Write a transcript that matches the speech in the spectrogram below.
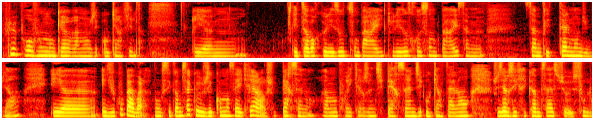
plus profond de mon cœur, vraiment, j'ai aucun filtre. Et, euh, et de savoir que les autres sont pareils, que les autres ressentent pareil, ça me ça me fait tellement du bien. Et, euh, et du coup, bah voilà. Donc c'est comme ça que j'ai commencé à écrire. Alors je suis personne, hein. vraiment pour écrire, je ne suis personne, j'ai aucun talent. Je veux dire, j'écris comme ça sous le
